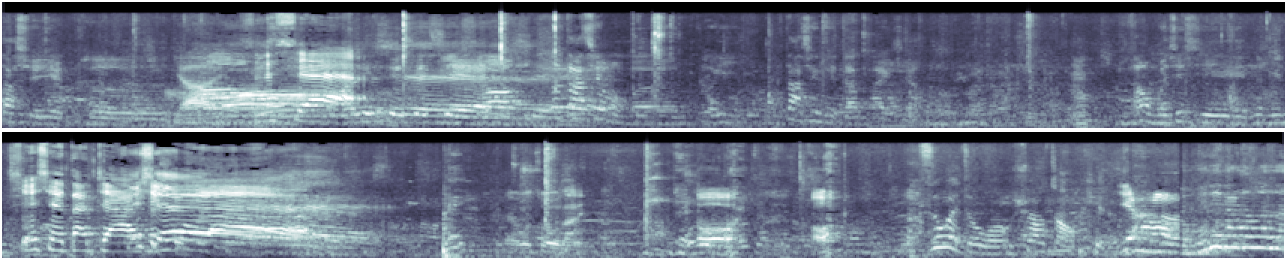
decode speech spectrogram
大学眼科。有谢谢。谢谢谢谢。那大倩我们可以，大倩可以单拍一下。嗯。那我们谢谢那边。谢谢大家，谢谢。哎，我坐哪里？哦哦。思维的我需要照片。谢谢大哥们呢，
